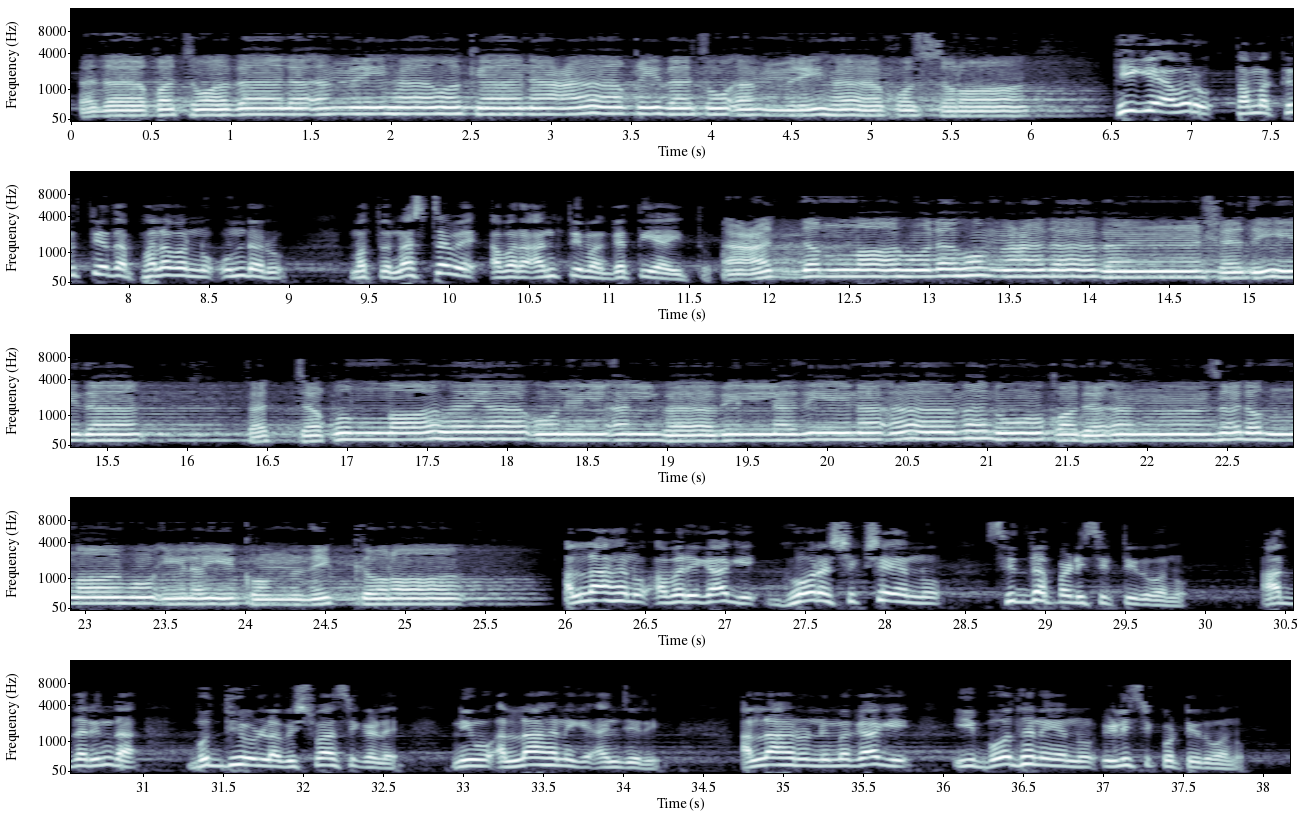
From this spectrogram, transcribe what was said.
ಹೀಗೆ ಅವರು ತಮ್ಮ ಕೃತ್ಯದ ಫಲವನ್ನು ಉಂಡರು ಮತ್ತು ನಷ್ಟವೇ ಅವರ ಅಂತಿಮ ಗತಿಯಾಯಿತು. أعد الله لهم عذابا شديدا فاتقوا الله يا أولي الألباب الذين آمنوا قد أنزل الله إليكم ذكرا ಅಲ್ಲಾಹನು ಅವರಿಗಾಗಿ ಘೋರ ಶಿಕ್ಷೆಯನ್ನು ಸಿದ್ಧಪಡಿಸಿಟ್ಟಿರುವನು ಆದ್ದರಿಂದ ಬುದ್ಧಿಯುಳ್ಳ ವಿಶ್ವಾಸಿಗಳೇ ನೀವು ಅಲ್ಲಾಹನಿಗೆ ಅಂಜಿರಿ ಅಲ್ಲಾಹನು ನಿಮಗಾಗಿ ಈ ಬೋಧನೆಯನ್ನು ಇಳಿಸಿಕೊಟ್ಟಿರುವನು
